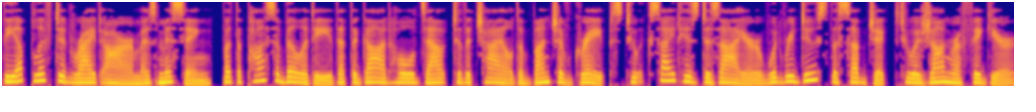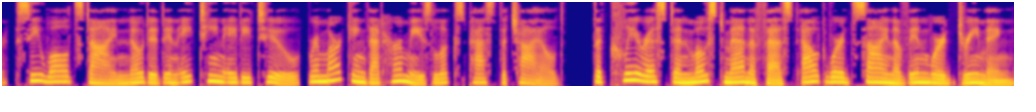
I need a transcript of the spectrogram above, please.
The uplifted right arm is missing, but the possibility that the god holds out to the child a bunch of grapes to excite his desire would reduce the subject to a genre figure. C. Waldstein noted in 1882, remarking that Hermes looks past the child, the clearest and most manifest outward sign of inward dreaming.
